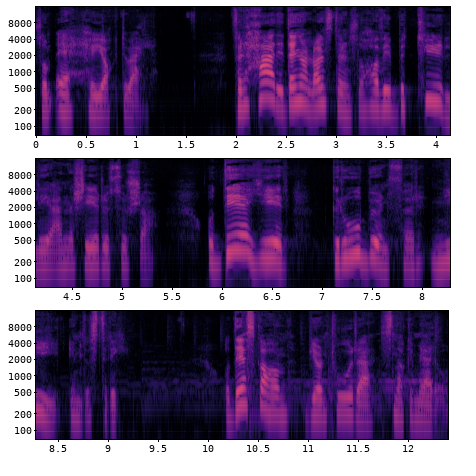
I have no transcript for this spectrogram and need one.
som er høyaktuell. For her i denne landsdelen så har vi betydelige energiressurser. Og det gir grobunn for ny industri. Og det skal han Bjørn Tore snakke mer om.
